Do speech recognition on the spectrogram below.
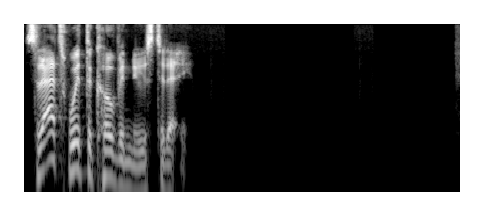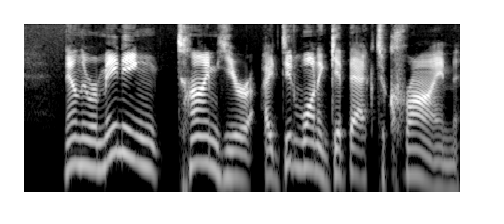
So that's with the COVID news today. Now, in the remaining time here, I did want to get back to crime.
